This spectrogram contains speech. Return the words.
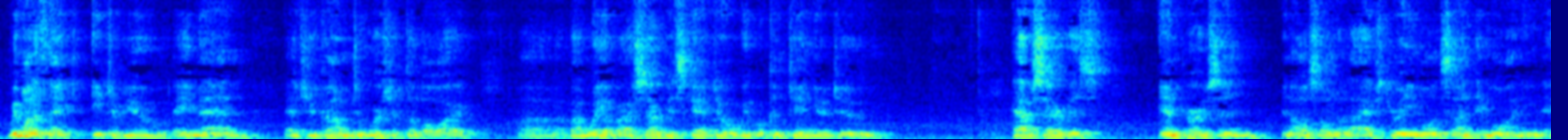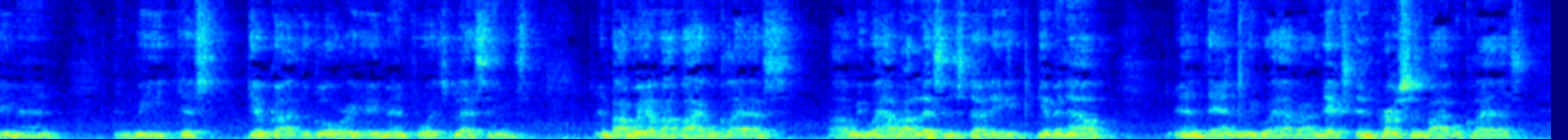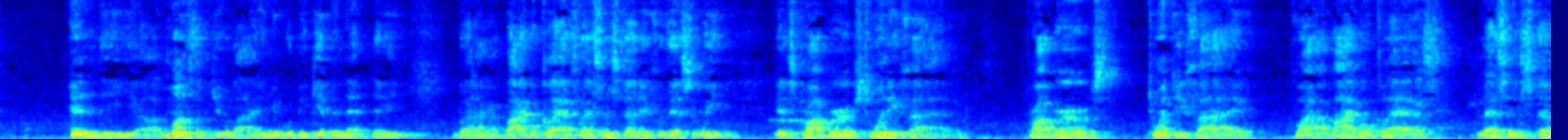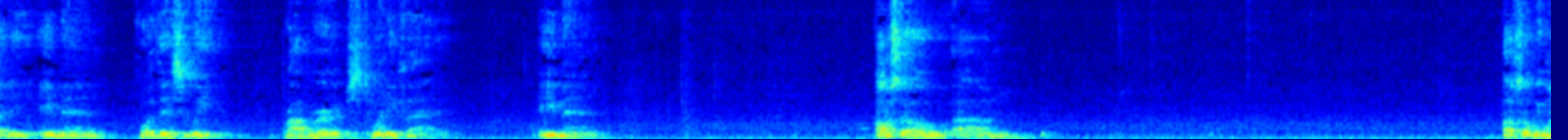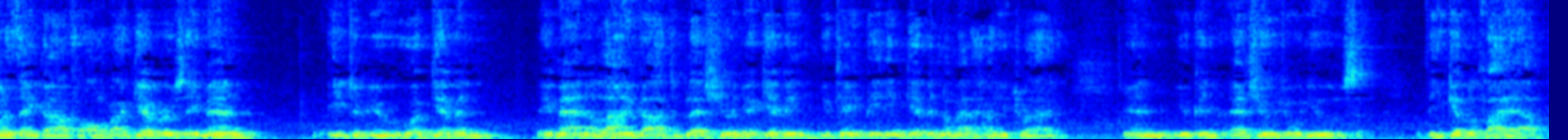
We want to thank each of you. Amen. As you come to worship the Lord. Uh, by way of our service schedule, we will continue to have service in person and also on the live stream on Sunday morning. Amen. And we just give God the glory, amen, for his blessings. And by way of our Bible class, uh, we will have our lesson study given out. And then we will have our next in-person Bible class in the uh, month of July, and you will be given that date. But our Bible class lesson study for this week is Proverbs 25. Proverbs 25 for our Bible class lesson study, amen, for this week. Proverbs 25. Amen. Also, um, also we want to thank God for all of our givers, amen. Each of you who have given, Amen. Allowing God to bless you in your giving. You can't beat him giving no matter how you try. And you can, as usual, use the Givelify app,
